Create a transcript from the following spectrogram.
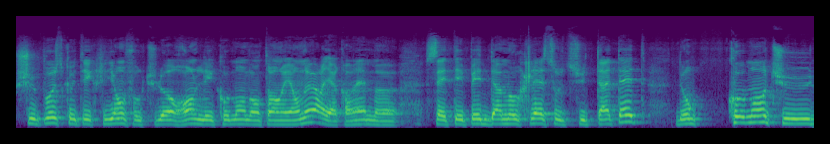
je suppose que tes clients, faut que tu leur rendes les commandes en temps et en heure. Il y a quand même cette épée de Damoclès au-dessus de ta tête. Donc, comment tu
